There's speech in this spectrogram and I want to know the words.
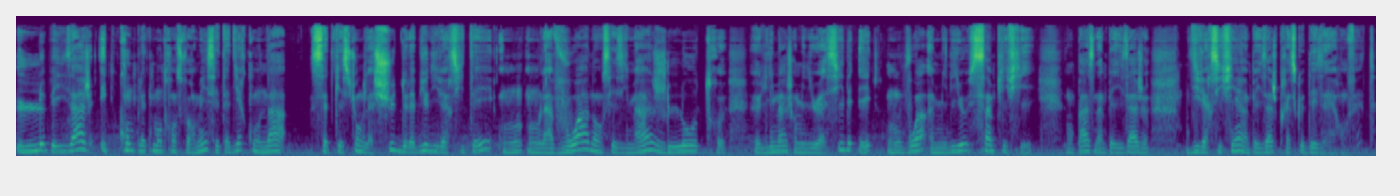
le paysage est complètement transformé, c'est-à-dire qu'on a cette question de la chute de la biodiversité, on, la voit dans ces images, l'autre, euh, l'image en milieu acide, et on voit un milieu simplifié. On passe d'un paysage diversifié à un paysage presque désert en fait.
